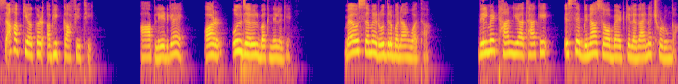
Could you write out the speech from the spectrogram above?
साहब की अकड़ अभी काफ़ी थी। आप लेट गए और उल जलुल बकने लगे। मैं उस समय रुद्र बना हुआ था। दिल में ठान लिया था कि इससे बिना सौ बैठ के लगाए न छोड़ूँगा।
